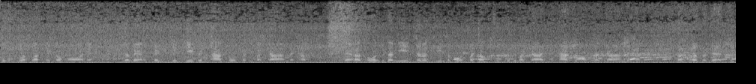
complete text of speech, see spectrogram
จุดตรวจวัดแอลกอฮอล์เนี่ยจะแบ่งเป็นพื้นที่เป็น5โซนปฏิบัติการนะครับ แต่ละโซนก็จะมีเจ้าหน้าที่ตำรวจประจำชุดปฏิบัติการอยู่5ชุดปฏิบัติการนะครับก็เริ่มตั้งแต่ชุด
